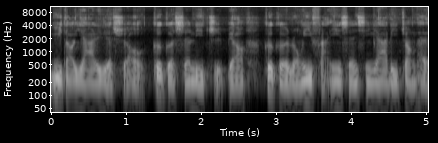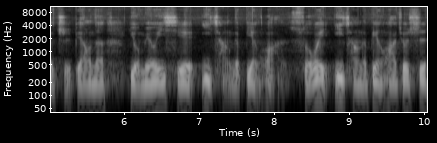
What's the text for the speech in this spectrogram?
遇到压力的时候，各个生理指标、各个容易反映身心压力状态的指标呢，有没有一些异常的变化？所谓异常的变化，就是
